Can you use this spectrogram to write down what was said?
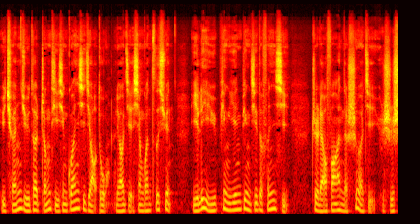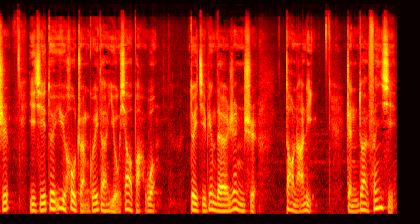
与全局的整体性关系角度了解相关资讯，以利于病因病机的分析、治疗方案的设计与实施，以及对预后转归的有效把握。对疾病的认识到哪里，诊断分析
